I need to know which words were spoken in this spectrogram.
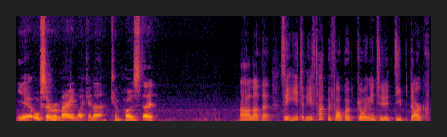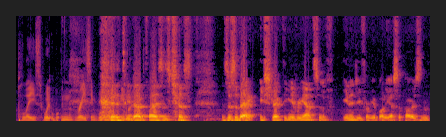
yeah, also remain like in a composed state. Oh, I love that. So you t- you've talked before about going into the deep dark place what, in racing. What, what deep dark place is just it's just about extracting every ounce of energy from your body, I suppose. And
